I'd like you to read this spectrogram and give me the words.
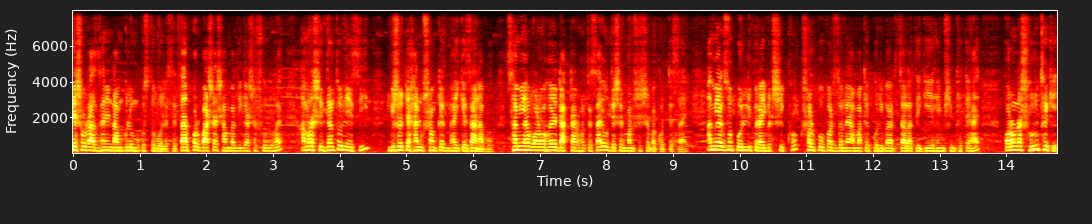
দেশ ও রাজধানীর নামগুলো মুখস্থ বলেছে। তারপর বাসায় সাংবাদিক আসা শুরু হয়। আমরা সিদ্ধান্ত নিয়েছি বিষয়টি হানিফ সংকেত ভাইকে জানাব। সামিহা বড় হয়ে ডাক্তার হতে চায় ও দেশের মানুষের সেবা করতে চায়। আমি একজন পল্লী প্রাইভেট শিক্ষক। স্বল্প উপার্জনে আমাকে পরিবার চালাতে গিয়ে হিমশিম খেতে হয়। করোনা শুরু থেকে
